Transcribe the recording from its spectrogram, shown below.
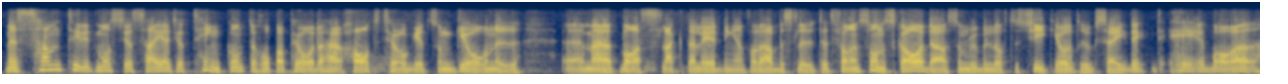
Men samtidigt måste jag säga att jag tänker inte hoppa på det här hattåget som går nu eh, med att bara slakta ledningen för det här beslutet. För en sån skada som Ruben Loftus-Cheek ådrog sig, det, det är bara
